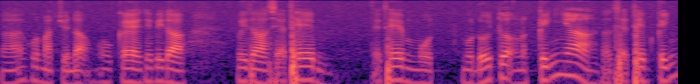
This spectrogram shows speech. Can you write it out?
Đấy, khuôn mặt chuyển động. Ok thế bây giờ bây giờ sẽ thêm sẽ thêm một một đối tượng là kính nhá ta sẽ thêm kính.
